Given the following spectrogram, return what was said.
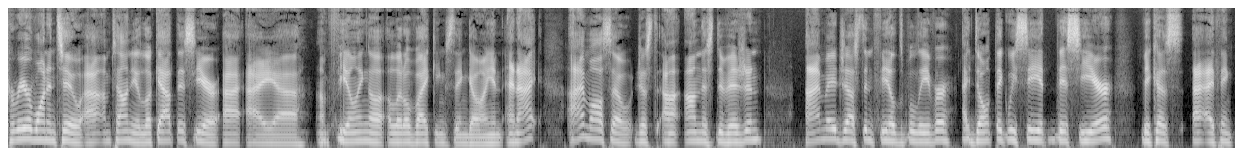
career one and two. I, I'm telling you, look out this year. I, I uh, I'm feeling a, a little Vikings thing going, and and I I'm also just uh, on this division. I'm a Justin Fields believer. I don't think we see it this year because I, I think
